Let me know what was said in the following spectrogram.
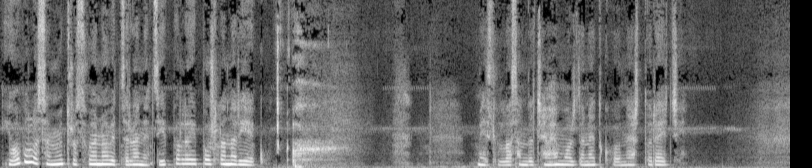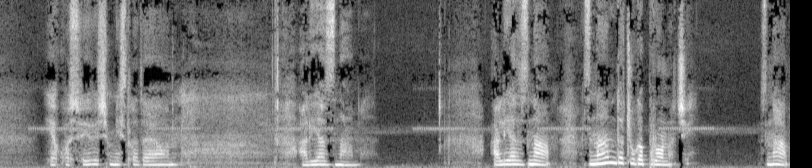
I obula sam jutro svoje nove crvene cipele i pošla na rijeku. Mislila sam da će mi možda netko nešto reći. Iako svi već misle da je on... Ali ja znam. Ali ja znam. Znam da ću ga pronaći. Znam.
